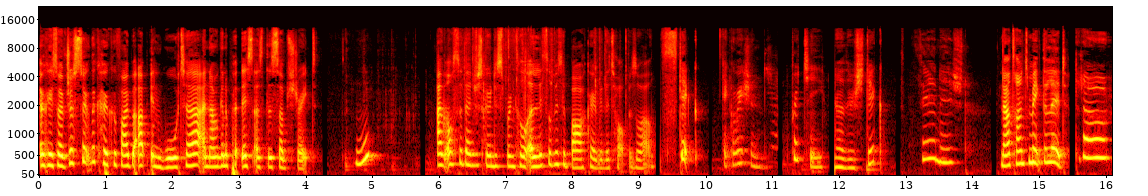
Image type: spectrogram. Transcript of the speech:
Okay, so I've just soaked the cocoa fibre up in water and now I'm going to put this as the substrate. Whoop. I'm also then just going to sprinkle a little bit of bark over the top as well. Stick. Decorations. Pretty. Another stick. Finished. Now time to make the lid. Ta-da!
